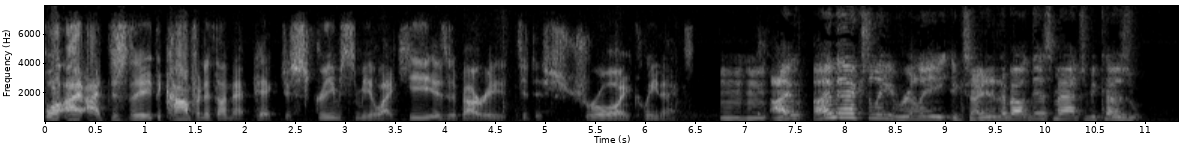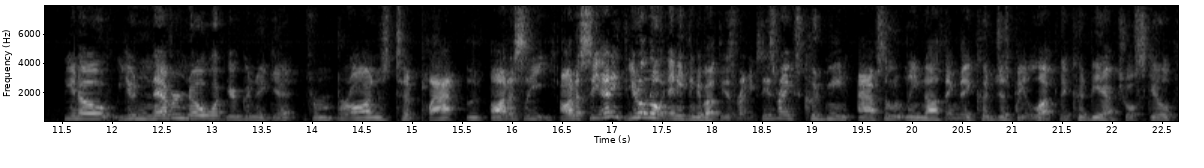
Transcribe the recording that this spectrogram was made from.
Well, I, I just the, the confidence on that pick just screams to me like he is about ready to destroy Kleenex. hmm I'm I'm actually really excited about this match because, you know, you never know what you're gonna get from bronze to plat. Honestly, honestly, anything you don't know anything about these ranks. These ranks could mean absolutely nothing. They could just be luck. They could be actual skill.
